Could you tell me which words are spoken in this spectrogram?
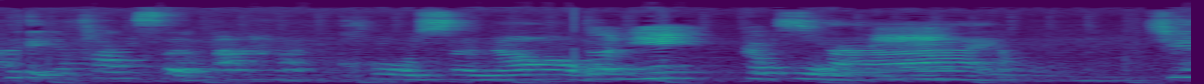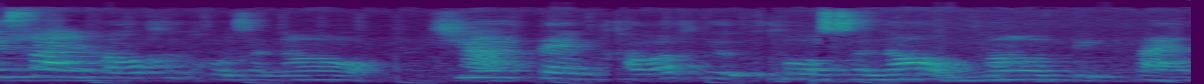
ผลิตภัณฑ์เสริมอาหารโคซานอลตัวนี้กระปุกนี้ใช่กระปุกนี้ชื่อสั้นเขาก็คือโคซานอลชื่อเต็มเขาก็คือโคซานอลมัลติแพลน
